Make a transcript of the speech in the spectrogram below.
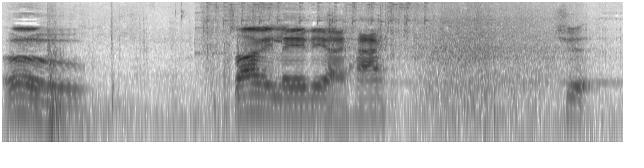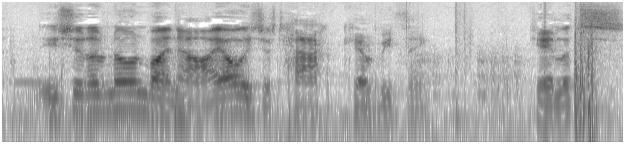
Oh. Sorry lady, I hacked should you should have known by now. I always just hack everything. Okay, let's.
